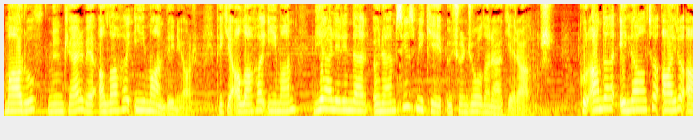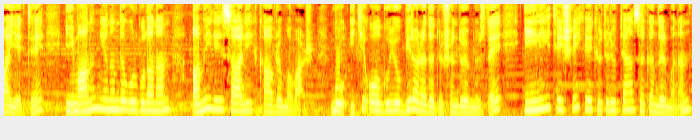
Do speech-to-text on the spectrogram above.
maruf, münker ve Allah'a iman deniyor. Peki Allah'a iman diğerlerinden önemsiz mi ki üçüncü olarak yer almış? Kur'an'da 56 ayrı ayette imanın yanında vurgulanan ameli salih kavramı var. Bu iki olguyu bir arada düşündüğümüzde iyiliği teşvik ve kötülükten sakındırmanın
